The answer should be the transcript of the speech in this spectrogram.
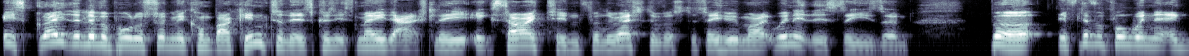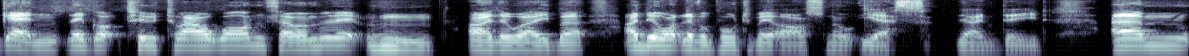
it's great that Liverpool have suddenly come back into this because it's made actually exciting for the rest of us to see who might win it this season. But if Liverpool win it again, they've got two to our one. So I'm a bit hmm, either way. But I do want Liverpool to beat Arsenal. Yes, yeah, indeed. Um,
